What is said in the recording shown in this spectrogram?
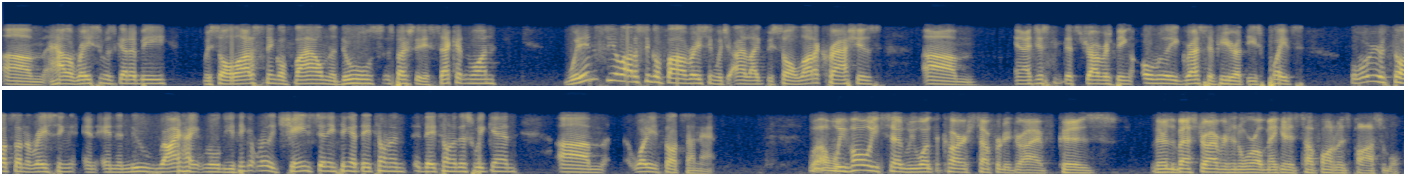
um, how the racing was going to be. We saw a lot of single file in the duels, especially the second one. We didn't see a lot of single file racing, which I liked. We saw a lot of crashes, um, and I just think this driver's being overly aggressive here at these plates. But what were your thoughts on the racing and, and the new ride height rule? Do you think it really changed anything at Daytona Daytona this weekend? Um, what are your thoughts on that? Well, we've always said we want the cars tougher to drive because they're the best drivers in the world. Make it as tough on them as possible.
